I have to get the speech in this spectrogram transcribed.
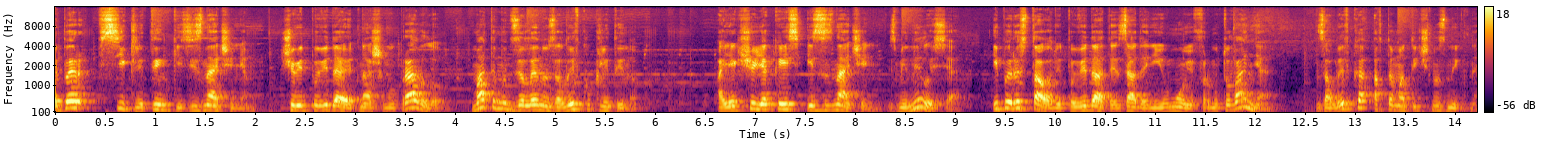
Тепер всі клітинки зі значенням, що відповідають нашому правилу, матимуть зелену заливку клітинок. А якщо якесь із значень змінилося і перестало відповідати заданій умові форматування, заливка автоматично зникне.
